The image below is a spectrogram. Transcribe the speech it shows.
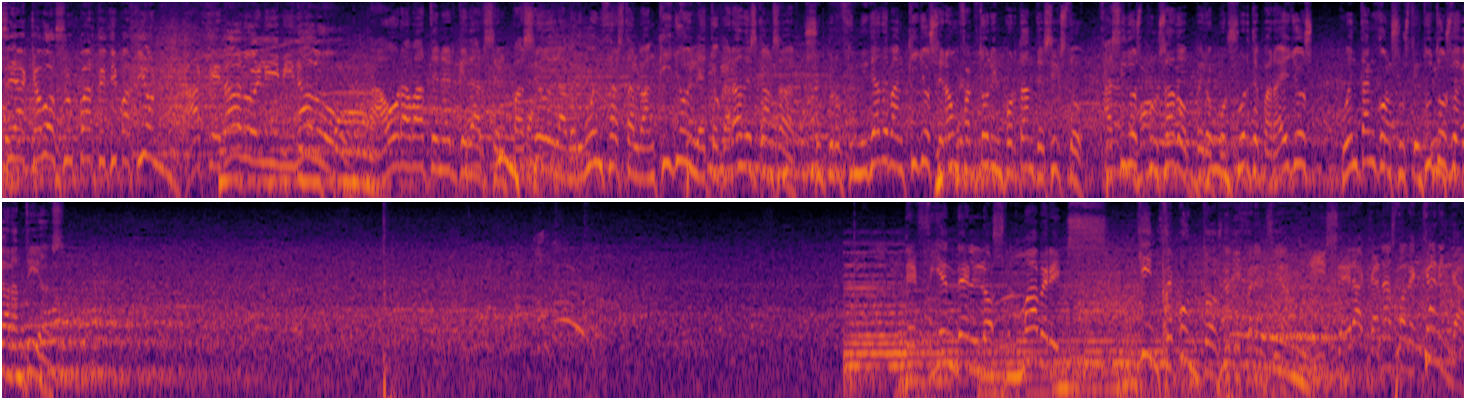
Se acabó su participación. Ha quedado eliminado. Ahora va a tener que darse el paseo de la vergüenza hasta el banquillo y le tocará descansar. Su profundidad de banquillo será un factor importante, Sixto. Ha sido expulsado, pero por suerte para ellos, cuentan con sustitutos de garantías. Defienden los Mavericks. 15 puntos de diferencia. Y será canasta de Cunningham.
